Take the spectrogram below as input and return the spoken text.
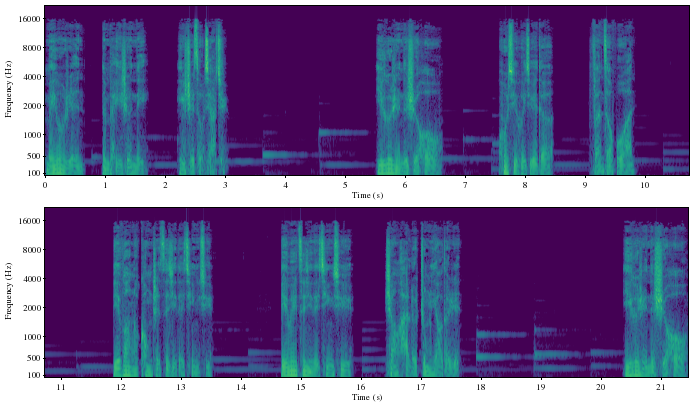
没有人能陪着你一直走下去。一个人的时候，或许会觉得烦躁不安。别忘了控制自己的情绪，别为自己的情绪伤害了重要的人。一个人的时候，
